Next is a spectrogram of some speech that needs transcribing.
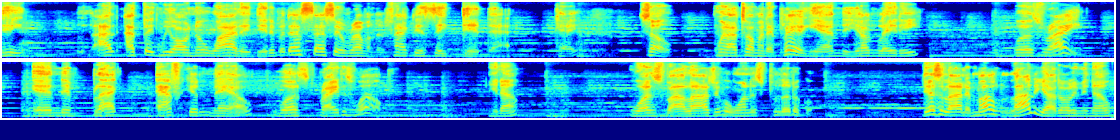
they I, I think we all know why they did it, but that's that's irrelevant. The fact is they did that. Okay. So when I talk about that play again, the young lady was right. And the black African male was right as well. You know? One is biological, one is political. There's a lot of a lot of y'all don't even know.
